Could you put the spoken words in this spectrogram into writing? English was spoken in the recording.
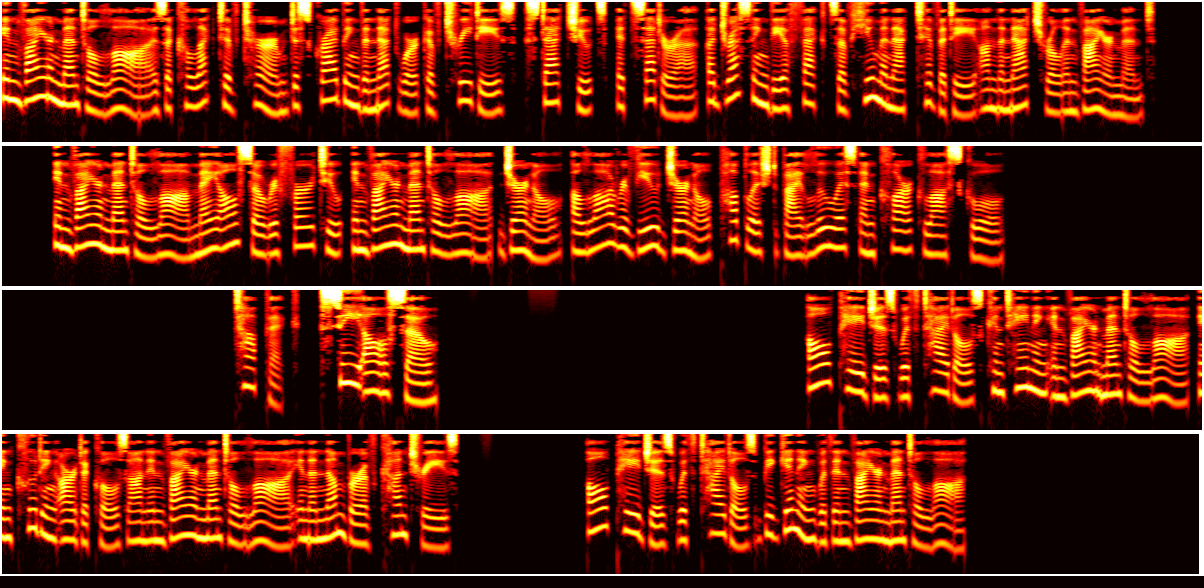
Environmental law is a collective term describing the network of treaties, statutes, etc., addressing the effects of human activity on the natural environment. Environmental law may also refer to, Environmental Law Journal, a law review journal published by Lewis and Clark Law School. See also All pages with titles containing environmental law, including articles on environmental law in a number of countries. All pages with titles beginning with environmental law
